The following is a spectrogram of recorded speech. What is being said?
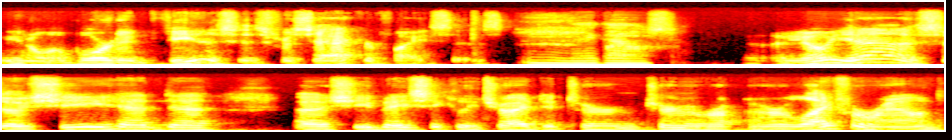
you know, aborted fetuses for sacrifices. Oh my gosh. Oh yeah, so she had uh, uh, she basically tried to turn turn her, her life around,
